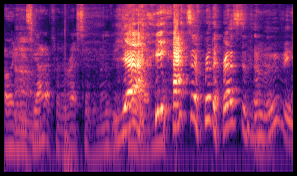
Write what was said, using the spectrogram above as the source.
Oh, and he's got it for the rest of the movie. Yeah, he has it for the rest of the movie.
